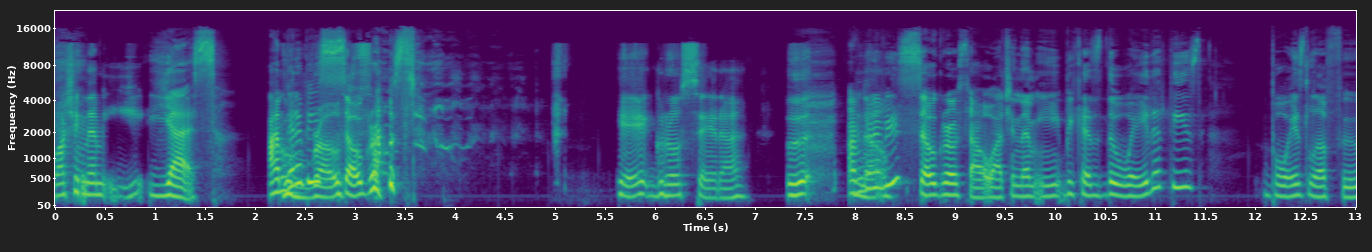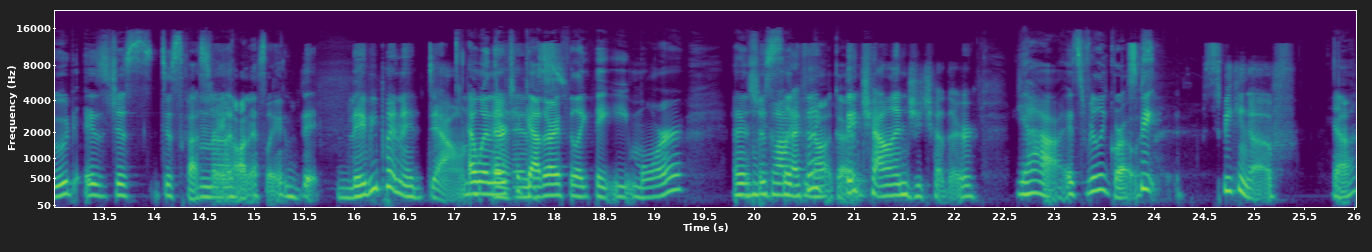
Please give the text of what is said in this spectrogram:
watching them eat. yes. I'm gonna be so Gross. grossed. Que grosera. Ugh, I'm gonna be so grossed out watching them eat because the way that these boys love food is just disgusting, honestly. They, they be putting it down. And when they're together, I feel like they eat more. And it's Oh just God, like I feel not like good. they challenge each other. yeah, it's really gross. Spe- speaking of, yeah,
